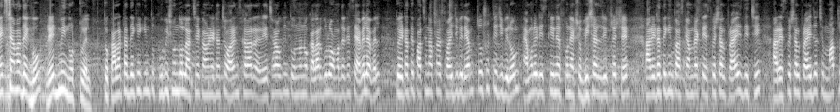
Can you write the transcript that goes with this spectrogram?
নেক্সট আমরা দেখব রেডমি নোট টুয়েলভ তো কালারটা দেখে কিন্তু খুবই সুন্দর লাগছে, কারণ এটা হচ্ছে অরেঞ্জ কালার এছাড়াও কিন্তু অন্যান্য কালারগুলো আমাদের কাছে অ্যাভেলেবেল তো এটাতে পাচ্ছেন আপনার ছয় জিবি র্যাম চৌষট্টি জিবি রোম অ্যামোলেড স্ক্রিনের ফোন একশো বিশ হার্জ রিফ্রেশ রেট আর এটাতে কিন্তু আজকে আমরা একটা স্পেশাল প্রাইস দিচ্ছি। আর স্পেশাল প্রাইস হচ্ছে মাত্র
